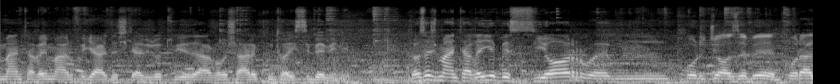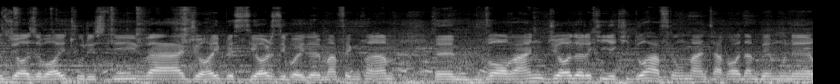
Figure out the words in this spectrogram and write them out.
منطقه معروف گردشگری رو توی در واقع شهر کوتاهیسی ببینیم. راستش منطقه بسیار پر جاذبه پر از جاذبه های توریستی و جاهای بسیار زیبایی داره. من فکر می‌کنم واقعا جا داره که یکی دو هفته اون منطقه آدم بمونه.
